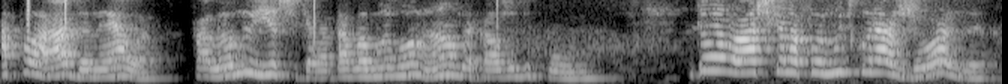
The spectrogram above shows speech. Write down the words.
a porrada nela, falando isso, que ela estava abandonando a causa do povo. Então, eu acho que ela foi muito corajosa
